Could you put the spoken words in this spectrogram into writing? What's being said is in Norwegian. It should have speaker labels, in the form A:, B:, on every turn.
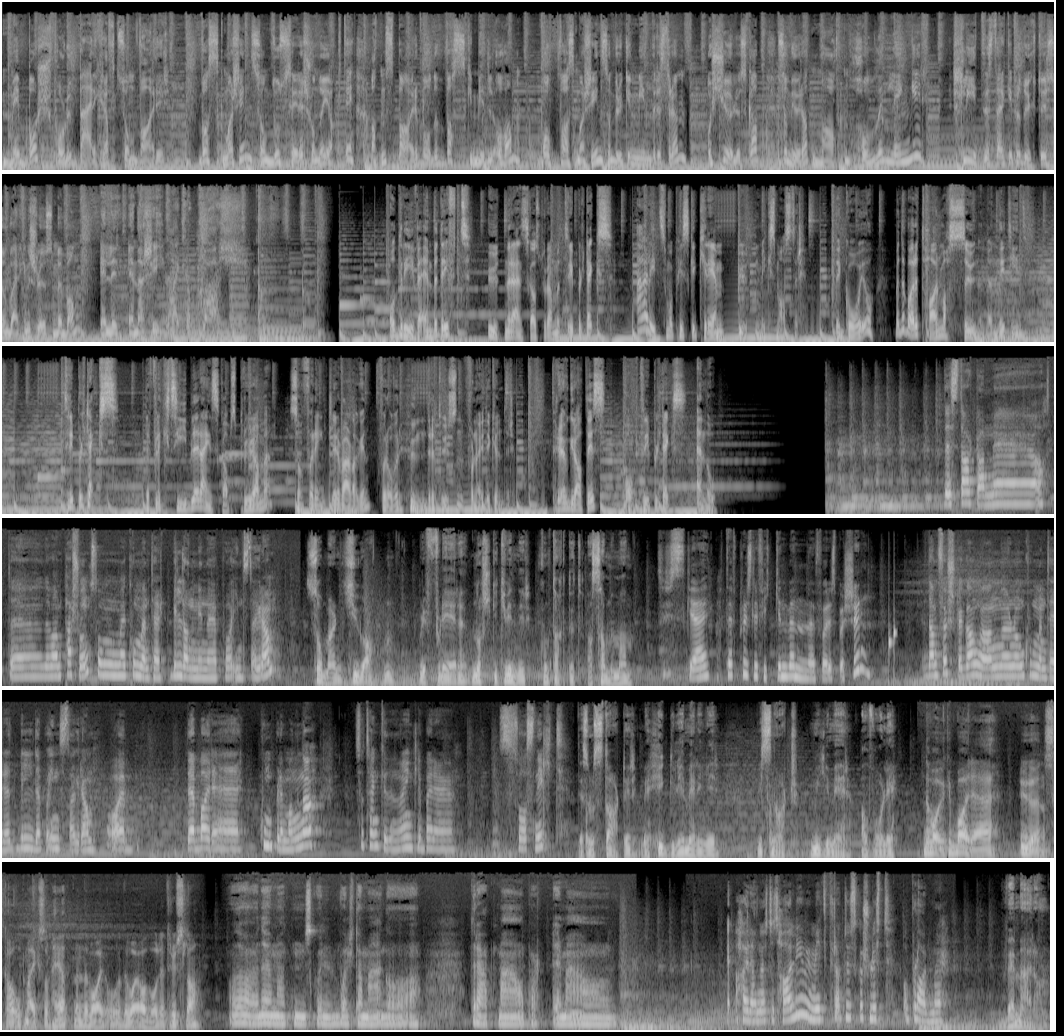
A: Med Bosch får du bærekraft som varer. Vaskemaskin som doserer så nøyaktig at den sparer både vaskemiddel og vann. Oppvaskmaskin som bruker mindre strøm. Og kjøleskap som gjør at maten holder lenger. Slitesterke produkter som verken sløser med vann eller energi.
B: Å drive en bedrift uten regnskapsprogrammet TrippelTex er litt som å piske krem uten miksmaster. Det går jo, men det bare tar masse unødvendig tid. TrippelTex, det fleksible regnskapsprogrammet som forenkler hverdagen for over 100 000 fornøyde kunder. Prøv gratis på TrippelTex.no.
C: Det starta med at eh, det var en person som kommenterte bildene mine på Instagram.
D: Sommeren 2018 blir flere norske kvinner kontaktet av samme mann.
E: Så husker jeg at jeg plutselig fikk en venneforespørsel.
C: De første gangene når noen kommenterer et bilde på Instagram, og det er bare kompliment, da, så tenker du nå egentlig bare så snilt.
D: Det som starter med hyggelige meldinger, blir snart mye mer alvorlig.
F: Det var jo ikke bare uønska oppmerksomhet, men det var jo, det var jo alvorlige trusler.
G: Og det var jo det med at han skulle voldta meg og drepe meg og partere meg og
C: Har jeg nødt til å ta livet mitt for at du skal slutte å plage meg?
D: Hvem er han?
